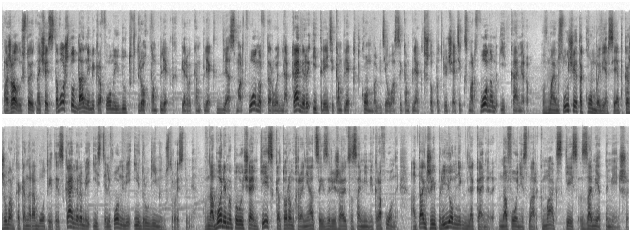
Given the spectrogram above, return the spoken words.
Пожалуй, стоит начать с того, что данные микрофоны идут в трех комплектах. Первый комплект для смартфона, второй для камеры и третий комплект комбо, где у вас и комплект, чтобы подключать и к смартфонам, и к камерам. В моем случае это комбо-версия, я покажу вам, как она работает и с камерами, и с телефонами, и другими устройствами. В наборе мы получаем кейс, в котором хранятся и заряжаются сами микрофоны, а также и приемник для камеры. На фоне Slark Max кейс заметно меньше.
